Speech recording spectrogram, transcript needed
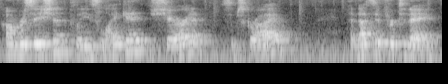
conversation, please like it, share it, subscribe, and that's it for today.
